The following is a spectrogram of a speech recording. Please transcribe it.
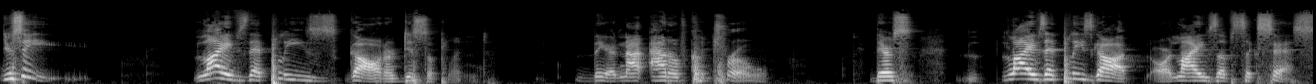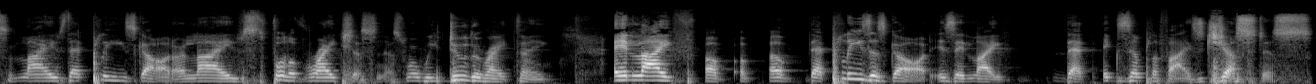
You see, lives that please God are disciplined. They are not out of control. There's lives that please God are lives of success. Lives that please God are lives full of righteousness, where we do the right thing a life of, of, of, that pleases God is a life that exemplifies justice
